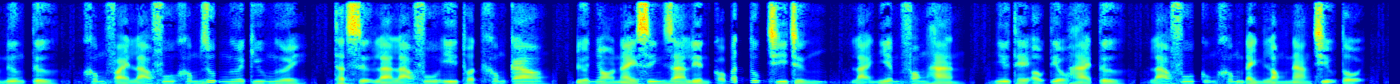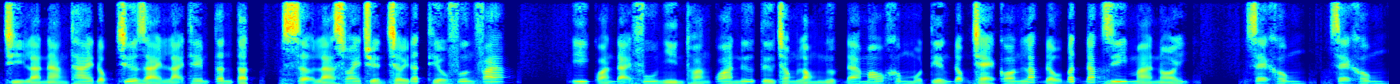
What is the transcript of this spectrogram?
nương tử, không phải lão phu không giúp ngươi cứu người, thật sự là lão phu y thuật không cao, đứa nhỏ này sinh ra liền có bất túc chi chứng, lại nhiễm phong hàn, như thế ấu tiểu hài tử, lão phu cũng không đành lòng nàng chịu tội, chỉ là nàng thai độc chưa giải lại thêm tân tật, sợ là xoay chuyển trời đất thiếu phương pháp. Y quán đại phu nhìn thoáng qua nữ tử trong lòng ngực đã mau không một tiếng động trẻ con lắc đầu bất đắc dĩ mà nói, sẽ không, sẽ không,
